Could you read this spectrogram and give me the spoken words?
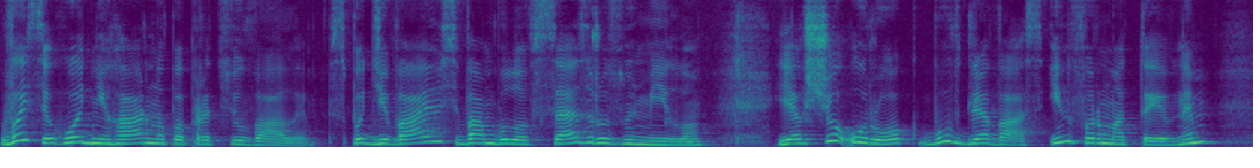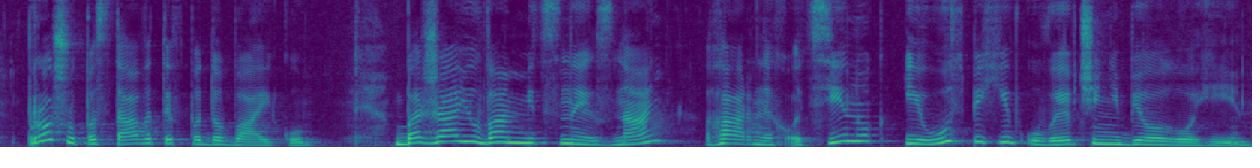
Ви сьогодні гарно попрацювали. Сподіваюсь, вам було все зрозуміло. Якщо урок був для вас інформативним, прошу поставити вподобайку. Бажаю вам міцних знань, гарних оцінок і успіхів у вивченні біології.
